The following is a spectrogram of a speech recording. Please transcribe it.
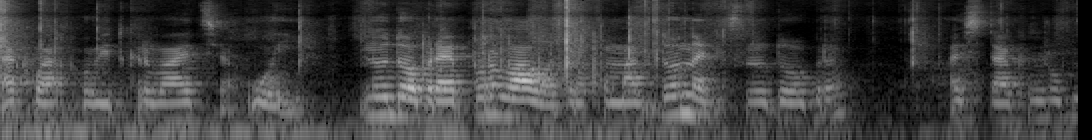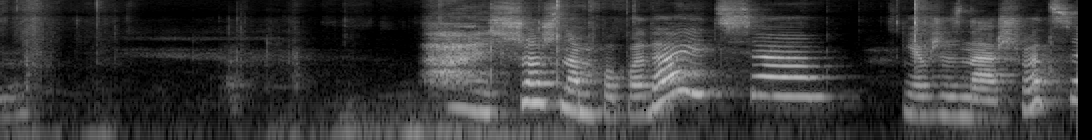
Так легко відкривається. Ой. Ну добре, я порвала трохи Макдональдс, ну добре. Ось так зроблю. Що ж нам попадається? Я вже знаю, що це.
